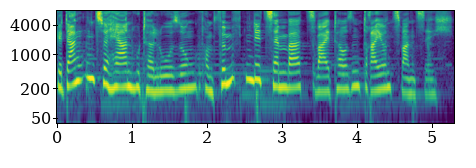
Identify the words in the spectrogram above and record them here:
Gedanken zur Herrnhuter Losung vom 5. Dezember 2023.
